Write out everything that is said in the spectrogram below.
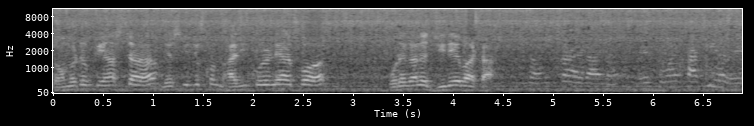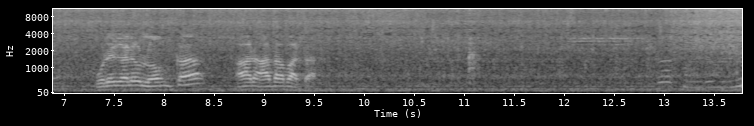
টমেটো পেঁয়াজটা বেশ কিছুক্ষণ ভাজি করে নেওয়ার পর পড়ে গেল জিরে বাটা। লঙ্কা আর আদা। এর কাঠি হবে। পড়ে গেল লঙ্কা আর আদা বাটা। রসুন দিই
